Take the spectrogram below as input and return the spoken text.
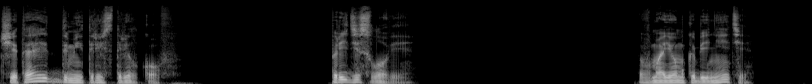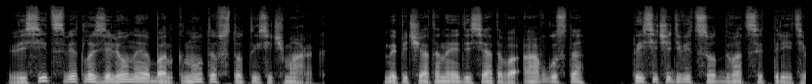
Читает Дмитрий Стрелков. Предисловие. В моем кабинете висит светло-зеленая банкнота в 100 тысяч марок, напечатанная 10 августа 1923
